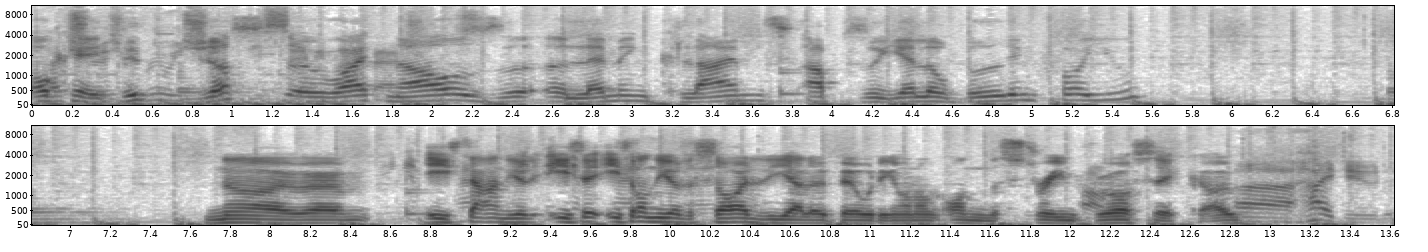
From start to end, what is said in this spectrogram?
okay, Actually, did really just uh, saving my right now the uh, lemming climbs up the yellow building for you? No, um, he's down the. He's he's on the other side of the yellow building on on the stream for Oh. us, Ico. Uh, hi, dude.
